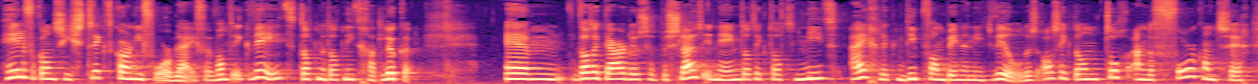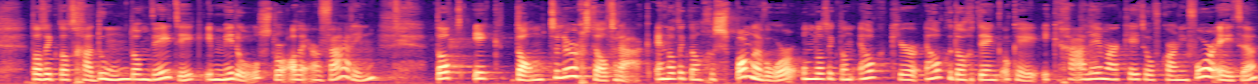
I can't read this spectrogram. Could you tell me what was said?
hele vakantie strikt carnivoor blijven. Want ik weet dat me dat niet gaat lukken. En dat ik daar dus het besluit in neem dat ik dat niet, eigenlijk diep van binnen niet wil. Dus als ik dan toch aan de voorkant zeg dat ik dat ga doen, dan weet ik inmiddels door alle ervaring dat ik dan teleurgesteld raak. En dat ik dan gespannen word, omdat ik dan elke keer, elke dag denk: oké, ik ga alleen maar keto of carnivore eten.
